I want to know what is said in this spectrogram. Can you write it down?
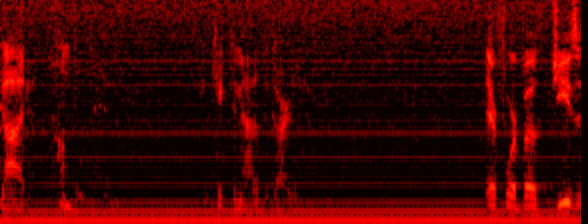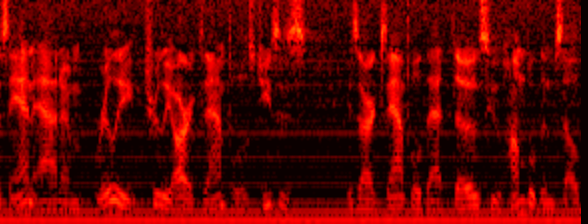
God humbled him and kicked him out of the garden. Therefore, both Jesus and Adam really, truly are examples. Jesus is our example that those who humble themselves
